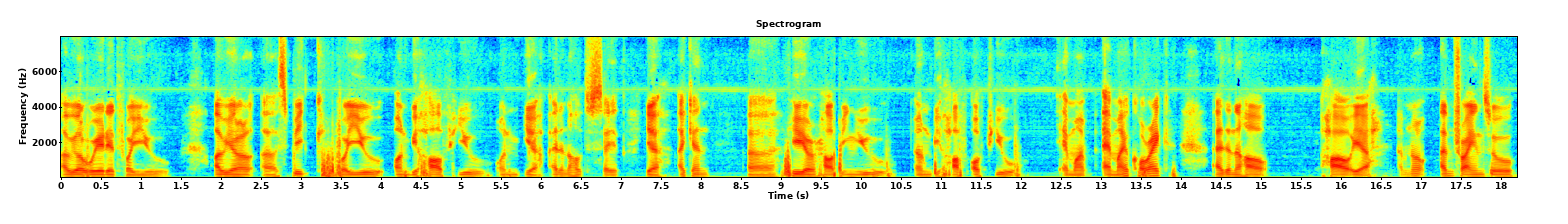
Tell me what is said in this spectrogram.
i will read it for you. I will uh, speak for you on behalf of you on yeah i don't know how to say it. Yeah i can uh here helping you on behalf of you. Am i am i correct? I don't know how how yeah. I'm not i'm trying to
